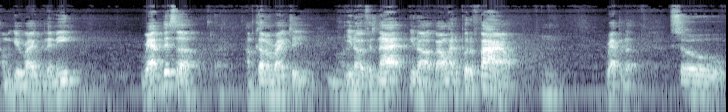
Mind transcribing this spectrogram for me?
I'm gonna get right. Let me wrap this up. I'm coming right to you. You know, if it's not, you know, if I don't have to put a fire out, wrap it up. So,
